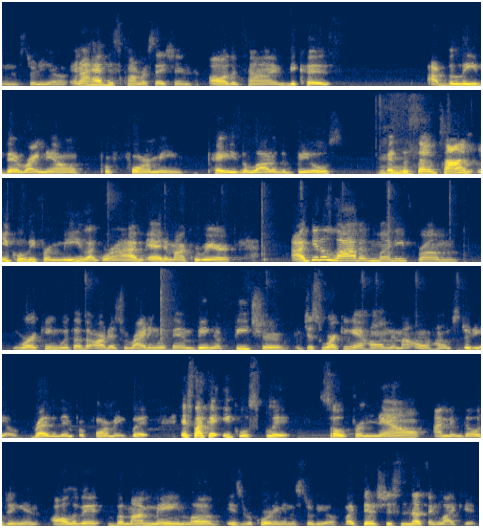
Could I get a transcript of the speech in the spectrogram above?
In the studio. And I have this conversation all the time because I believe that right now performing pays a lot of the bills. At the mm-hmm. same time, equally for me, like where I'm at in my career, I get a lot of money from working with other artists, writing with them, being a feature, just working at home in my own home studio rather than performing. But it's like an equal split. So for now, I'm indulging in all of it, but my main love is recording in the studio. Like there's just nothing like it.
